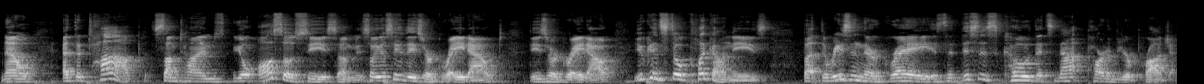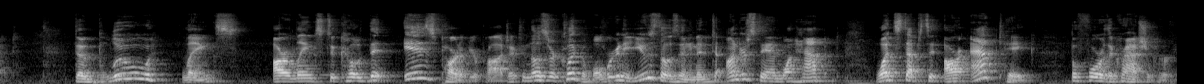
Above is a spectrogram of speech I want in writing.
Now, at the top, sometimes you'll also see some, so you'll see these are grayed out. These are grayed out. You can still click on these, but the reason they're gray is that this is code that's not part of your project. The blue links are links to code that is part of your project, and those are clickable. We're going to use those in a minute to understand what happened. What steps did our app take before the crash occurred?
